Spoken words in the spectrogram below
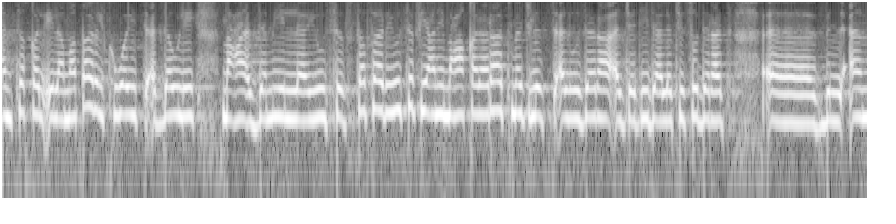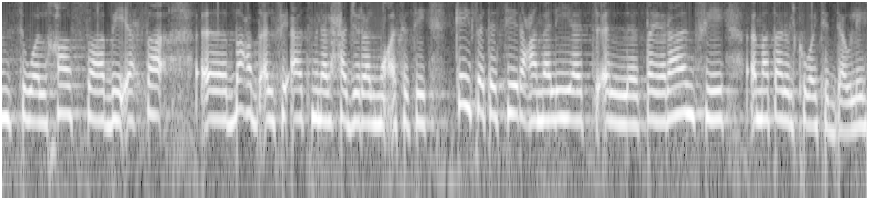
أنتقل إلى مطار الكويت الدولي مع الزميل يوسف صفر. يوسف يعني مع قرارات مجلس الوزراء الجديدة التي صدرت بالأمس والخاصة بإعفاء بعض الفئات من الحجر المؤسسي كيف تسير عملية الطيران في مطار الكويت الدولي؟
